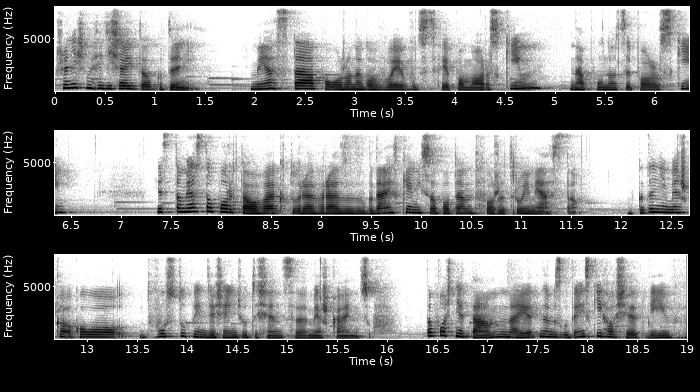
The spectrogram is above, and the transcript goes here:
Przenieśmy się dzisiaj do Gdyni, miasta położonego w województwie pomorskim na północy Polski. Jest to miasto portowe, które wraz z Gdańskiem i Sopotem tworzy Trójmiasto. W Gdyni mieszka około 250 tysięcy mieszkańców. To właśnie tam, na jednym z gdyńskich osiedli, w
